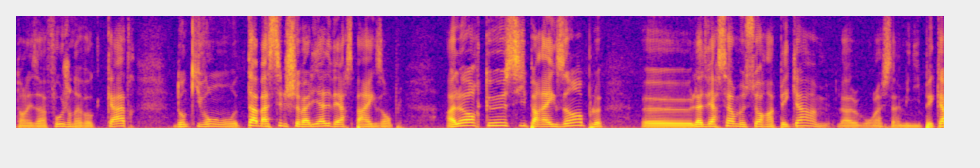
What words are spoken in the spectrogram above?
dans les infos, j'en invoque 4. Donc ils vont tabasser le chevalier adverse par exemple. Alors que si par exemple euh, l'adversaire me sort un PK, là, bon, là c'est un mini PK,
